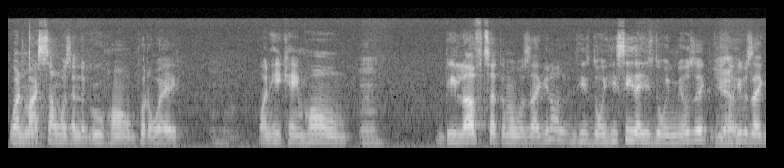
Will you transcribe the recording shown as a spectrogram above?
when my mm. son was in the group home, put away. Mm-hmm. When he came home, mm. B-Lovee took him and was like, you know, he's doing. He see that he's doing music, Yeah. so he was like,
